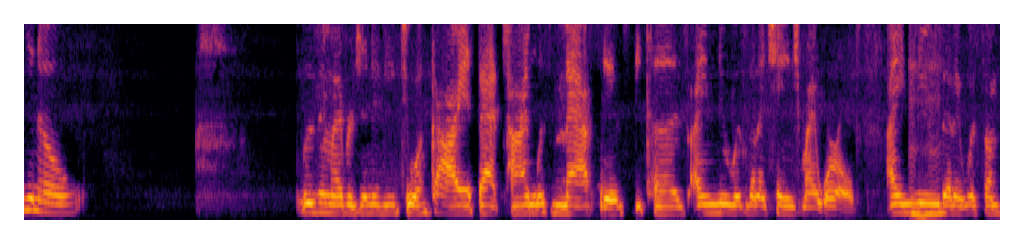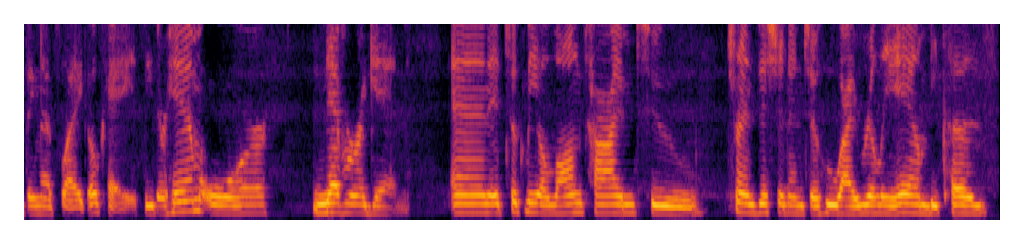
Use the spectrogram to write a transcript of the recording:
you know, losing my virginity to a guy at that time was massive because I knew it was going to change my world. I knew Mhm. that it was something that's like, okay, it's either him or never again. And it took me a long time to transition into who I really am because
